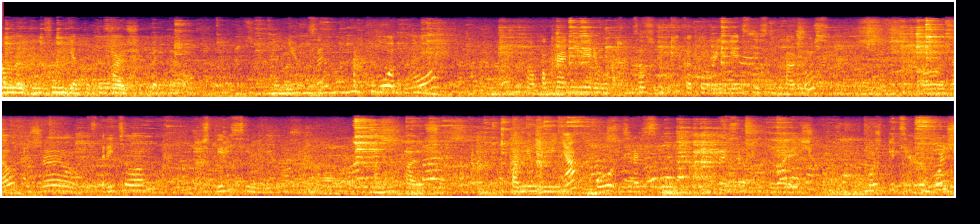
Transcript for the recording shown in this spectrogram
основной контингент отдыхающих это немцы. Вот, но а, по крайней мере, вот за сутки, которые я здесь нахожусь, а, я вот уже встретила 4 семьи отдыхающих. Помимо меня, кто из России, то есть русскоговорящих. Может быть, их и больше,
